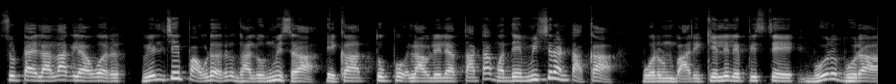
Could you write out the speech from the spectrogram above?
सुटायला लागल्यावर वेलची पावडर घालून मिसळा. एका तूप लावलेल्या ताटामध्ये मिश्रण टाका. वरून बारीक केलेले पिस्ते भुरभुरा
